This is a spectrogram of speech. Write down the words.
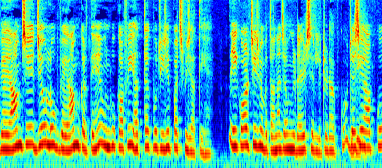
व्यायाम से जो लोग व्यायाम करते हैं उनको काफ़ी हद तक वो चीज़ें पच भी जाती हैं। एक और चीज़ मैं बताना चाहूँगी डाइट से रिलेटेड आपको जैसे आपको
